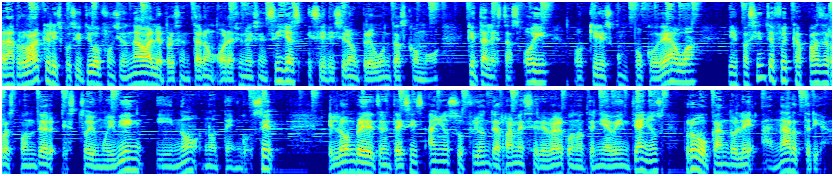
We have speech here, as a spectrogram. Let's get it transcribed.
Para probar que el dispositivo funcionaba le presentaron oraciones sencillas y se le hicieron preguntas como ¿qué tal estás hoy? o ¿quieres un poco de agua? Y el paciente fue capaz de responder estoy muy bien y no, no tengo sed. El hombre de 36 años sufrió un derrame cerebral cuando tenía 20 años, provocándole anartria.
